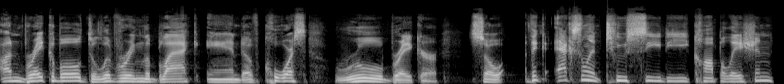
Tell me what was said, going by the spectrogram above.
Unbreakable, Delivering the Black, and of course, Rule Breaker. So I think excellent two CD compilation.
